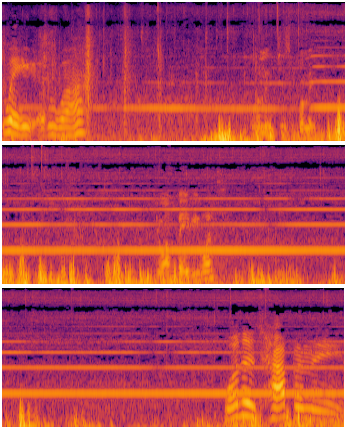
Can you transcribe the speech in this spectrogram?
Wait, what? Pull it, just pull it. You want baby ones? What is happening?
